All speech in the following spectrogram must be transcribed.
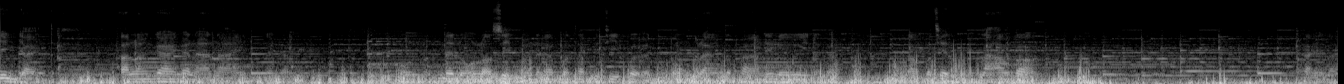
ยิ่งใหญ่อลังการขนาดไหนนะครับในหลวงรอสิบนะครับมาทำพิธีเปิดตรงกลางสะพานนี่เลยนะครับทางประเทศลาวก็ใครล่ะ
